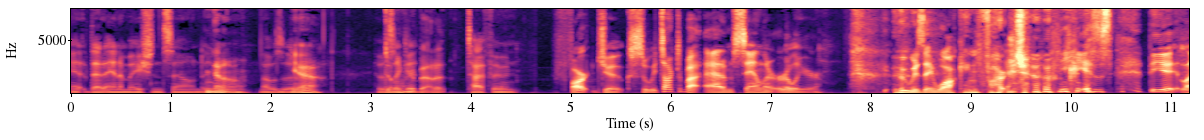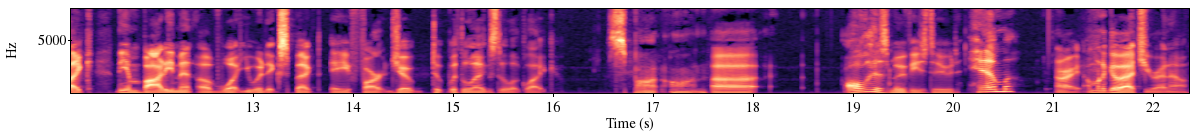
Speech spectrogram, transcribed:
that animation sound No. That was a yeah. it was Don't like a about it. typhoon. Fart jokes. So we talked about Adam Sandler earlier. Who is a walking fart joke? he is the like the embodiment of what you would expect a fart joke to, with legs to look like. Spot on. Uh, all his movies, dude. Him. All right, I'm gonna go at you right now.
